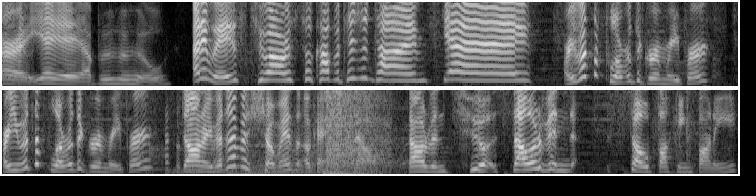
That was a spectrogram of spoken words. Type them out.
All right, yeah, yeah, yeah, boo-hoo-hoo. Anyways, two hours till competition times. Yay! Are you about to flirt with the Grim Reaper? Are you about to flirt with the Grim Reaper? Don, are you about to have a showman? Okay, no. That would have been too- that would have been so fucking funny.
